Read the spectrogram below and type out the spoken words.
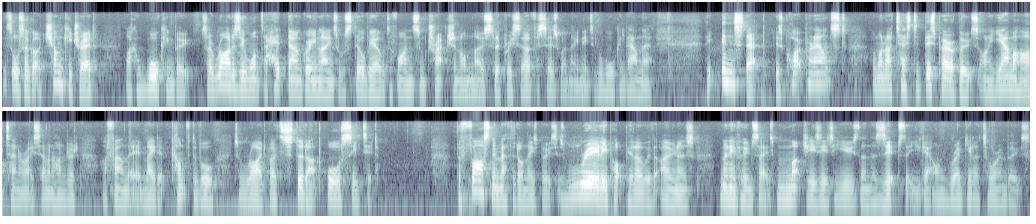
It's also got a chunky tread like a walking boot. So riders who want to head down green lanes will still be able to find some traction on those slippery surfaces when they need to be walking down there. The instep is quite pronounced and when I tested this pair of boots on a Yamaha Tenere 700 I found that it made it comfortable to ride both stood up or seated. The fastening method on these boots is really popular with owners, many of whom say it's much easier to use than the zips that you get on regular touring boots.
